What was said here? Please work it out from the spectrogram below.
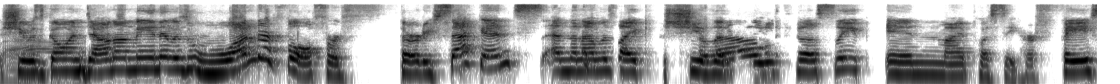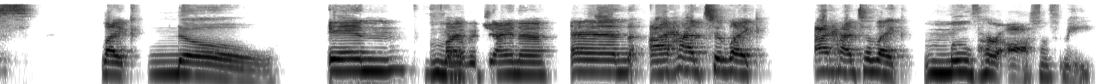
she was going down on me and it was wonderful for 30 seconds. And then I was like, she Hello? literally fell asleep in my pussy. Her face, like No. in my Yeah. vagina and i had to like i had to like move her off of me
